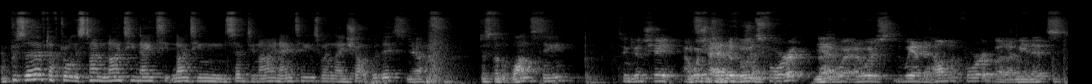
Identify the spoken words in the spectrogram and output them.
And preserved after all this time, 1980, 1979, 80s when they shot with this, Yeah. just for the one scene. It's in good shape. I It's wish I had the boots shape. for it. Yeah. I, I wish we had the helmet for it, but I mean, it's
